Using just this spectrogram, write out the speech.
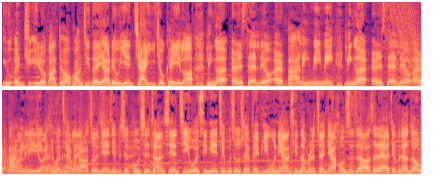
U N G 一六八对话框记得要留言加一就可以了。零二二三六二八零零零零二二三六二八零零零。欢迎台湾大家所见，节目是股市涨先机，我是今天节目主持人费平，我们邀请到我们的专家洪世哲老师来到节目当中。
